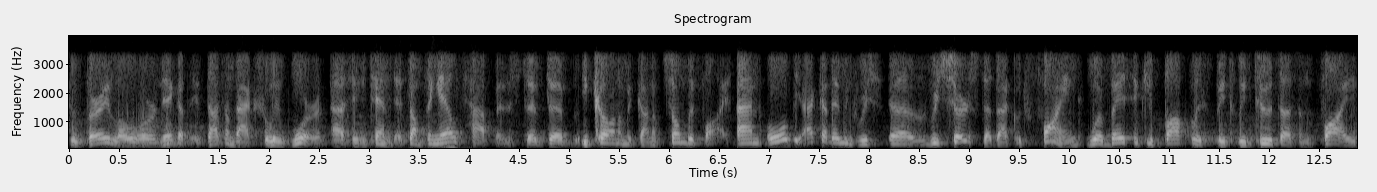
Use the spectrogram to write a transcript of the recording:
to very low or negative doesn't actually work as intended. Something else happens. The, the economy kind of zombifies. And all the academic res- uh, research that I could find were basically published between 2005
